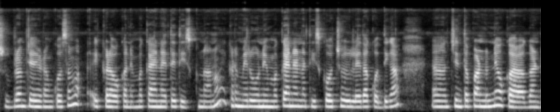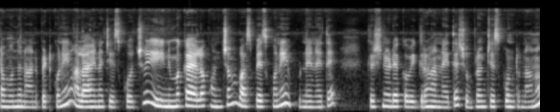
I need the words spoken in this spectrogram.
శుభ్రం చేయడం కోసం ఇక్కడ ఒక నిమ్మకాయనైతే తీసుకున్నాను. ఇక్కడ మీరు నిమ్మకాయనైనా తీసుకోవచ్చు లేదా కొద్దిగా చింతపండుని ఒక గంట ముందు నానపెట్టుకొని అలా అయినా చేసుకోవచ్చు. ఈ నిమ్మకాయలో కొంచెం పసుపు వేసుకొని ఇప్పుడు నేనైతే కృష్ణుడి యొక్క విగ్రహాన్ని అయితే శుభ్రం చేసుకుంటున్నాను.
